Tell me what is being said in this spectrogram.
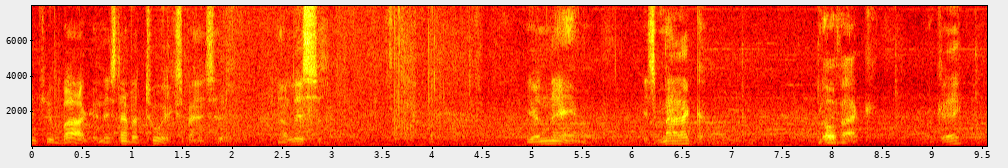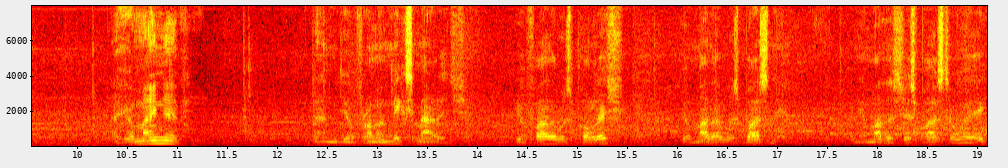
if you bargain, it's never too expensive. Now listen. Your name is Marek Novak, okay? Now, you're my nephew. And you're from a mixed marriage. Your father was Polish, your mother was Bosnian. And your mother's just passed away,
